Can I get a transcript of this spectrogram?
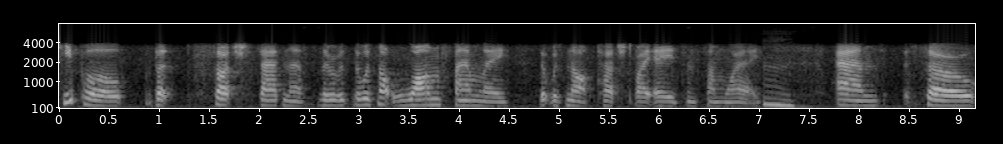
people, but such sadness. There was, there was not one family that was not touched by AIDS in some way. Mm. And so,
